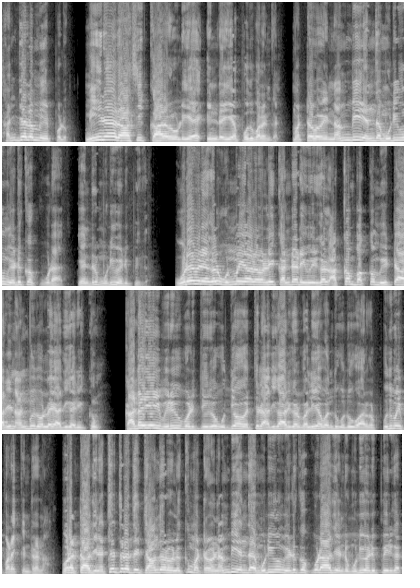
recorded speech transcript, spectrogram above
சஞ்சலம் ஏற்படும். மீன ராசிக்காரர்களுடைய இன்றைய பொது பலன்கள். மற்றவர்களை நம்பி எந்த முடிவும் எடுக்கக்கூடாது என்று முடிவெடுப்பீர்கள். உறவினர்கள் உண்மையானவர்களை கண்டடைவீர்கள். அக்கம் பக்கம் வீட்டாரின் அன்பு தொல்லை அதிகரிக்கும். கடையை விரிவுபடுத்துவீர்கள் உத்தியோகத்தில் அதிகாரிகள் வழியே வந்து உதவுவார்கள் புதுமை படைக்கின்றனர் புரட்டாதி நட்சத்திரத்தை சார்ந்தவர்களுக்கு மற்றவர்கள் நம்பி எந்த முடிவும் எடுக்கக்கூடாது என்று முடிவெடுப்பீர்கள்.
